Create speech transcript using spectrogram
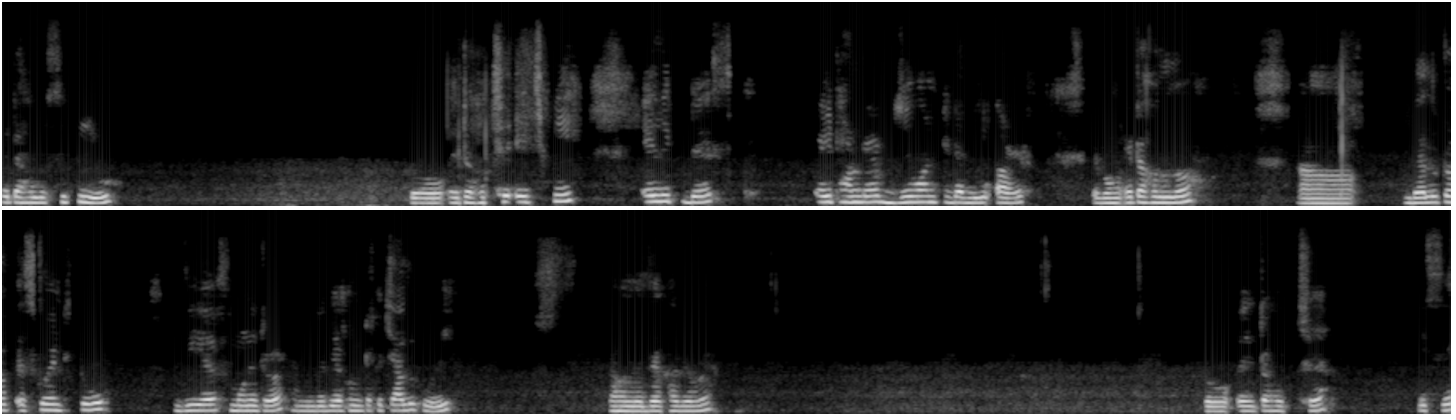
এটা হলো সিপিইউ। তো এটা হচ্ছে HP, elite desk, eight hundred, G one আর এবং এটা হলো ValueTop S twenty two GF monitor. আমি যদি এখন এটাকে চালু করি, তাহলে দেখা যাবে। তো এটা হচ্ছে পিসি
